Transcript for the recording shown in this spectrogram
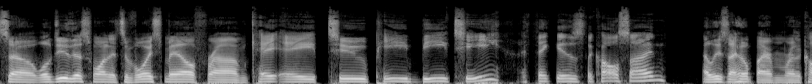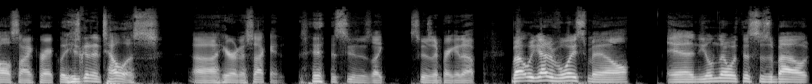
so we'll do this one. It's a voicemail from KA2PBT, I think is the call sign. At least I hope I remember the call sign correctly. He's going to tell us uh, here in a second, as soon as like as soon as I bring it up. But we got a voicemail, and you'll know what this is about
